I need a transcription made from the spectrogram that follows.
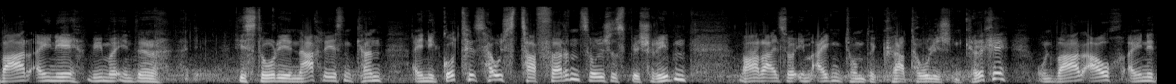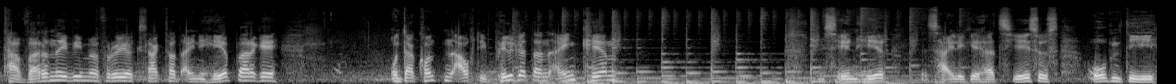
war eine, wie man in der Historie nachlesen kann, eine Gotteshaustavern, so ist es beschrieben, war also im Eigentum der katholischen Kirche und war auch eine Taverne, wie man früher gesagt hat, eine Herberge. Und da konnten auch die Pilger dann einkehren. Wir sehen hier das heilige Herz Jesus, oben die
